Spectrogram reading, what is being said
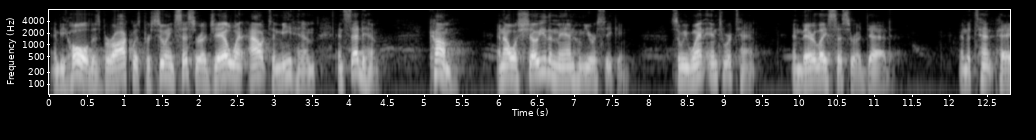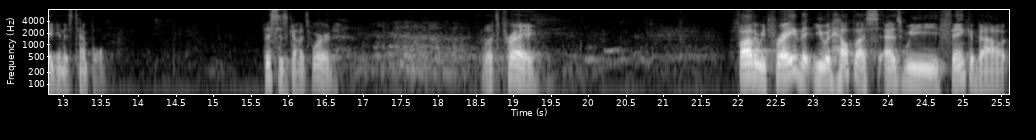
And behold, as Barak was pursuing Sisera, Jael went out to meet him and said to him, Come, and I will show you the man whom you are seeking. So he went into her tent, and there lay Sisera dead, and the tent peg in his temple. This is God's word. Let's pray. Father, we pray that you would help us as we think about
